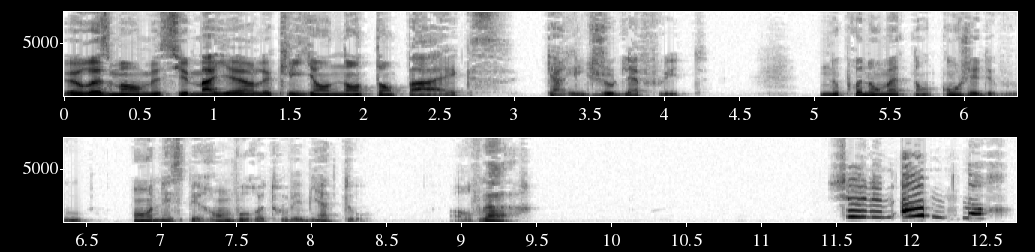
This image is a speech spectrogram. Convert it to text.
Heureusement, monsieur Mayer, le client n'entend pas Hex, car il joue de la flûte. Nous prenons maintenant congé de vous, en espérant vous retrouver bientôt. Au revoir. Schönen Abend noch.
